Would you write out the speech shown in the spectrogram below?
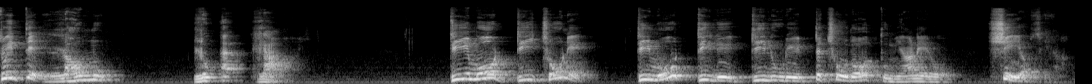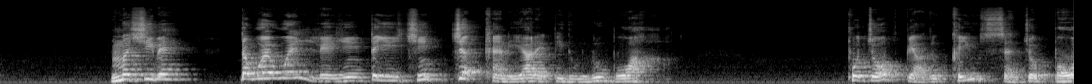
တွေးတဲ့လောင်းမှုလိုအပ်လာပါဒီမိုးဒီချိုးနဲ့ဒီမိုးဒီလေဒီလူတွေတချို့သောသူများနဲ့တော့ရှေ့ရောက်เสียမရှိပဲ တဝဲဝဲလေရင်တည်ချင်းကြက်ခံနေရတဲ့ပြည်သူလူထုဘဝဟာဖို့ကြောပြသူခရုစံကျုပ်ဘဝ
